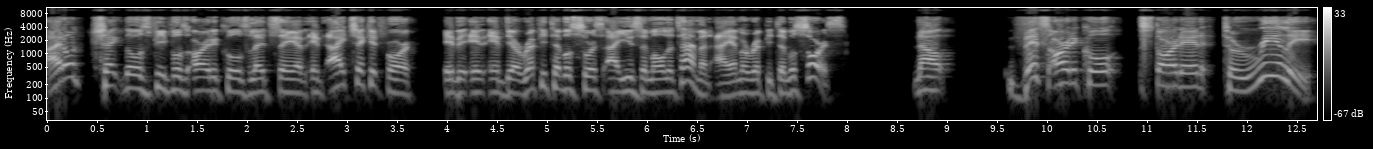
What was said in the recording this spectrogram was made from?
I don't check those people's articles. Let's say if, I check it for if, if, if they're a reputable source, I use them all the time, and I am a reputable source. Now, this article started to really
